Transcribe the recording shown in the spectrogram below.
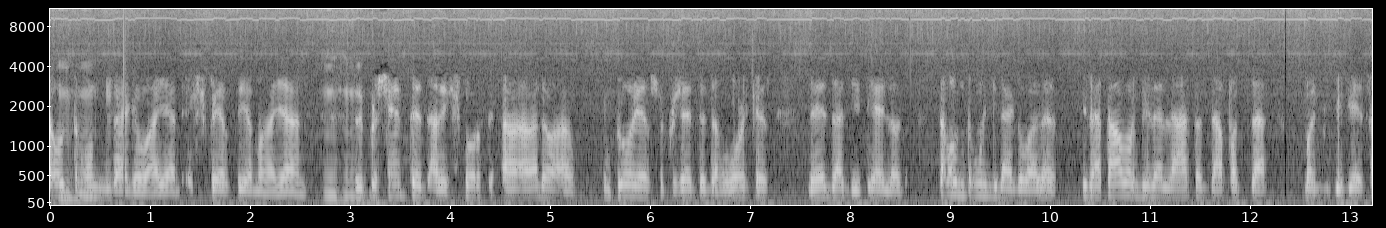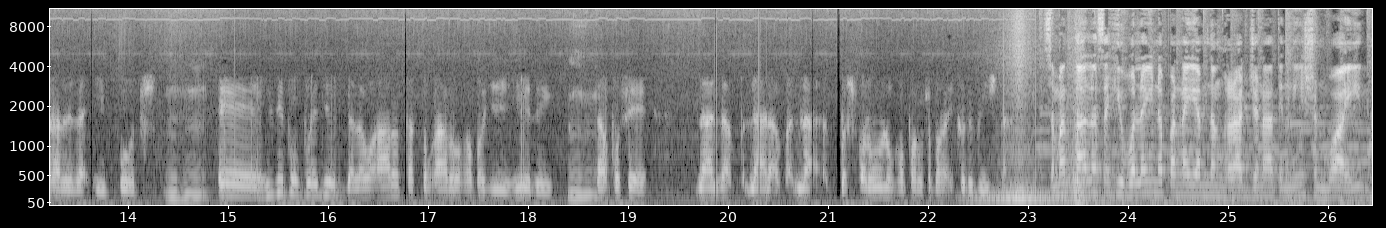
Taon-taon ginagawa yan. Experte yung mga yan. Represented ang export, ah, ano, ang employers, represented ang workers, NEDA, DTL, taon-taon ginagawa lang. Tinatawag nila lahat ang dapat na magbigay sa kanila inputs. Eh, hindi po pwede yung dalawang araw, tatlong araw ka pag-hearing. Mhm. Tapos eh, lala, lala, la, mas marunong ka pa rin sa mga ekonomista. Samantala sa hiwalay na panayam ng radyo natin nationwide,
